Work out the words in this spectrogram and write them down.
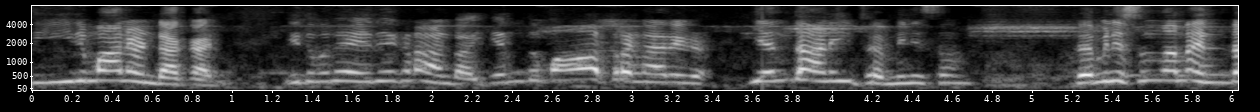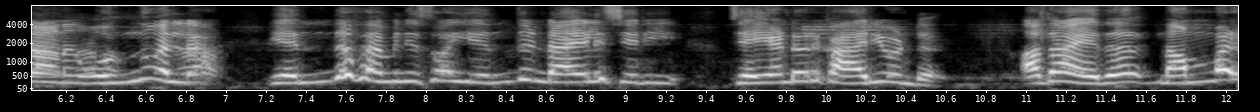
തീരുമാനം ഉണ്ടാക്കാൻ. ഇതുപോലെ എഴുതിയേക്കണ കണ്ടോ? എന്തുമാത്രം കാര്യങ്ങൾ. എന്താണ് ഈ ഫെമിനിസം ഫെമിനിസം എന്ന് പറഞ്ഞാൽ എന്താണ്? ഒന്നുമല്ല. എന്ത് ഫെമിനിസം എന്തുണ്ടായാലും ശരി ചെയ്യേണ്ട ഒരു കാര്യമുണ്ട്. അതായത് നമ്മൾ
